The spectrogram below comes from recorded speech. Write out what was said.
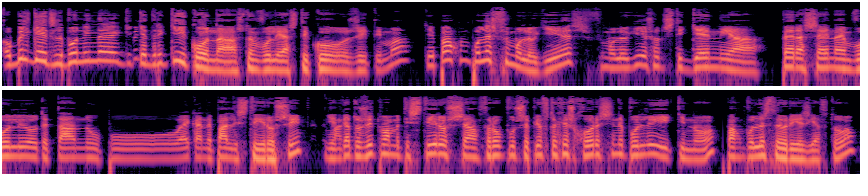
ο Bill Gates λοιπόν είναι και κεντρική εικόνα στο εμβολιαστικό ζήτημα και υπάρχουν πολλές φημολογίες. Φημολογίες ότι στην Κένια πέρασε ένα εμβόλιο τετάνου που έκανε πάλι στήρωση. Γενικά το ζήτημα με τη στήρωση σε ανθρώπους σε πιο φτωχές χώρες είναι πολύ κοινό. Υπάρχουν πολλές θεωρίες γι' αυτό.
